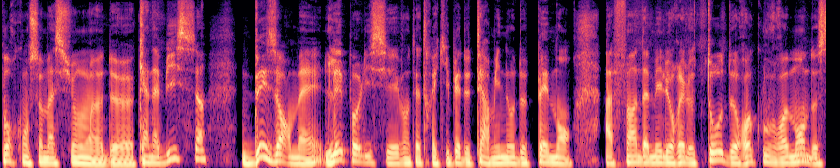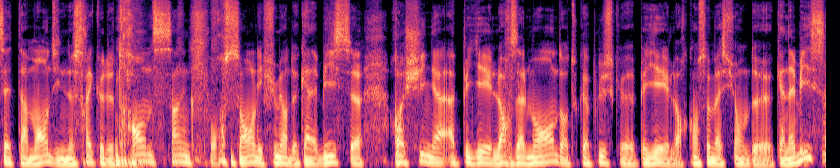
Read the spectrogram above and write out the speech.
pour consommation euh, de cannabis, désormais, les policiers vont être équipés de terminaux de paiement afin d'améliorer le taux de recouvrement de cette amende. Il ne serait que de 35%. Les fumeurs de cannabis rechignent à, payer leurs en tout cas plus que payer leur consommation de cannabis.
